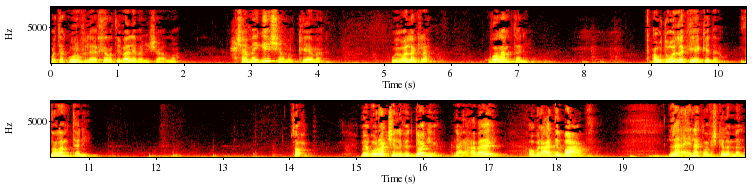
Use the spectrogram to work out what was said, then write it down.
وتكون في الآخرة غالبا إن شاء الله. عشان ما يجيش يوم القيامة ويقول لك لا ظلمتني. أو تقول لك هي كده ظلمتني. صح. ما يغركش اللي في الدنيا نحن حبايب أو بنعدي البعض. لا هناك ما فيش كلام ده.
